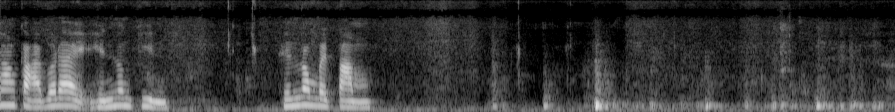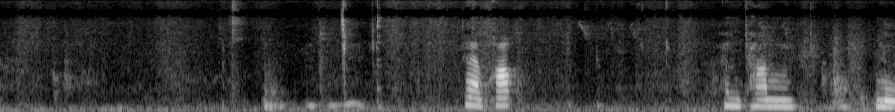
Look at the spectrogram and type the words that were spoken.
ร่างกายบ่ได้ เห็นต้องกิน เห็นต้องไปตำแซ่บคักช้ำๆ หมู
